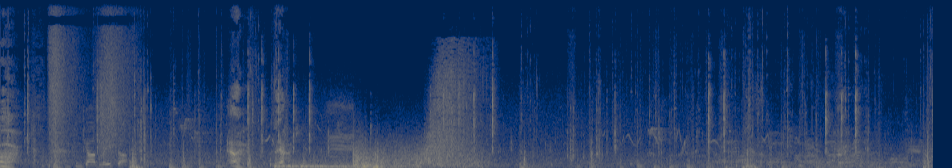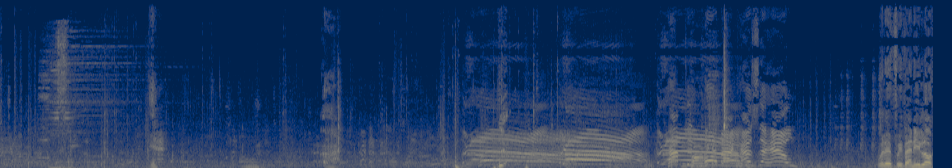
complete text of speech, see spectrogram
Ah. You can guard later. Captain Cormac, how's the helm? Well, if we've any luck,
